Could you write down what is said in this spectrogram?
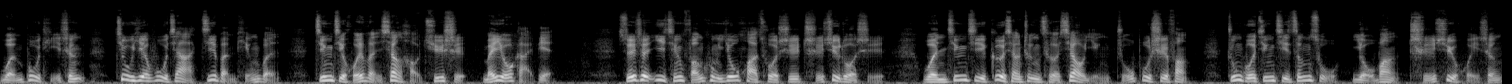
稳步提升，就业物价基本平稳，经济回稳向好趋势没有改变。随着疫情防控优化措施持续落实，稳经济各项政策效应逐步释放，中国经济增速有望持续回升。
